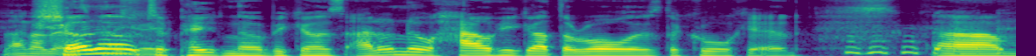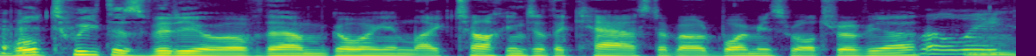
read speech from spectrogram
that was Shout out great. to Peyton though, because I don't know how he got the role as the cool kid. Um, we'll tweet this video of them going and like talking to the cast about Boy Meets World trivia. Will we? Mm-hmm.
